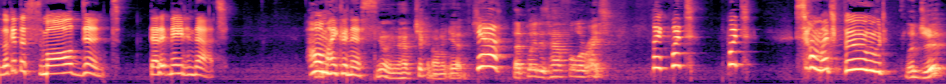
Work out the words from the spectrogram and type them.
Look at the small dent that it made in that. Oh my goodness. You don't even have chicken on it yet. Yeah, That plate is half full of rice. like what? What? So much food. Legit.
